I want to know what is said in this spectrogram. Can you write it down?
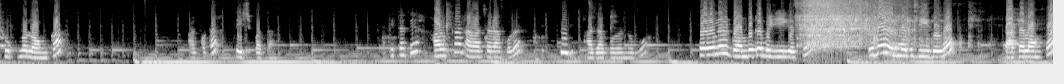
শুকনো লঙ্কা আর কটা তেজপাতা। এটাকে হালকা নাড়াচাড়া করে একটু ভাজা করে নেব। ফোড়নের গন্ধটা বেরিয়ে গেছে। এবার এর মধ্যে দিয়ে দেবো কাঁচা লঙ্কা।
